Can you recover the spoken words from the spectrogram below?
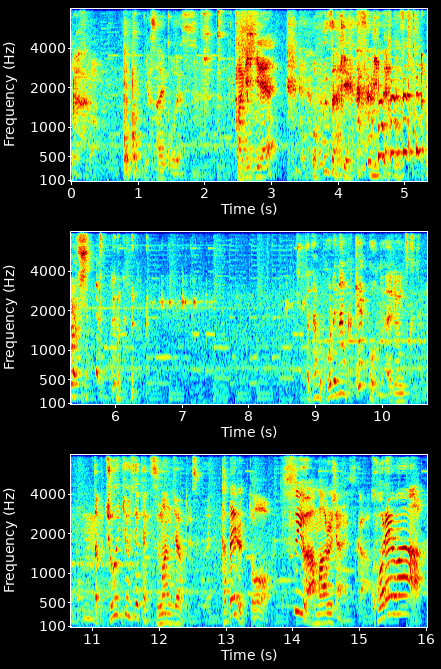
ですか？いや最高です。過激でおふざけが過ぎないです。多分これなんか結構大量に作っても、うん。多分ちょいちょい絶対つまんじゃうんですよ。ね食べるとつゆ余るじゃないですか。これは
